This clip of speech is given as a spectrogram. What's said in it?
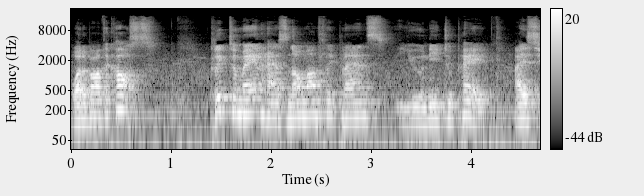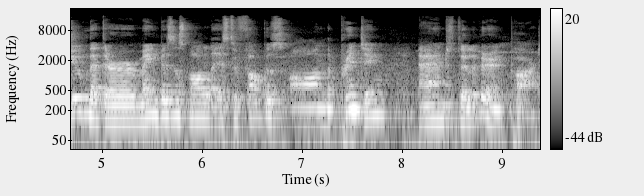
What about the costs? Click2Mail has no monthly plans you need to pay. I assume that their main business model is to focus on the printing and delivering part.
